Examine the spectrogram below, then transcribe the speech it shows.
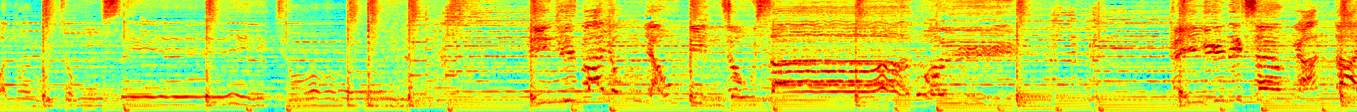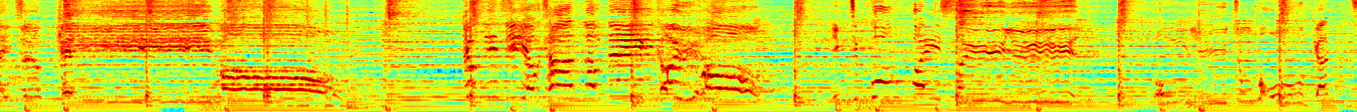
分开每种色彩。年月把拥有变做失去，疲倦的双眼带着期望，今天只有残留的躯壳，迎接光辉。岁月，风雨中抱紧自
